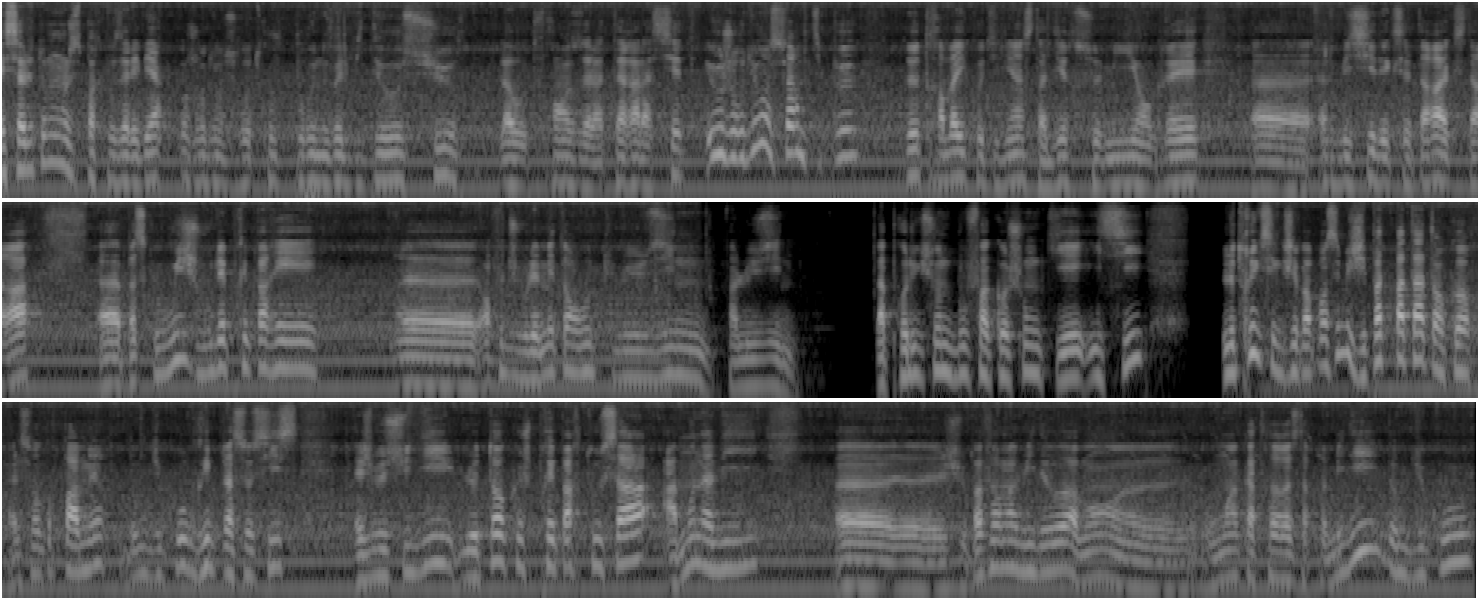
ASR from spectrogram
Et salut tout le monde, j'espère que vous allez bien. Aujourd'hui on se retrouve pour une nouvelle vidéo sur la Haute-France de la terre à l'assiette. Et aujourd'hui on va se faire un petit peu de travail quotidien, c'est-à-dire semis, engrais, euh, herbicides, etc. etc. Euh, parce que oui, je voulais préparer... euh, en fait, je voulais mettre en route l'usine... Enfin l'usine. La production de bouffe à cochon qui est ici. Le truc c'est que j'ai pas pensé, mais j'ai pas de patates encore. Elles sont encore pas mûres. Donc du coup, rip la saucisse. Et je me suis dit, le temps que je prépare tout ça, à mon avis... Euh, je vais pas faire ma vidéo avant euh, au moins 4 heures cet après-midi. Donc du coup,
